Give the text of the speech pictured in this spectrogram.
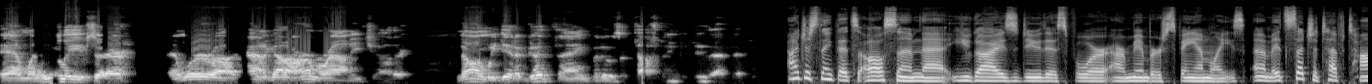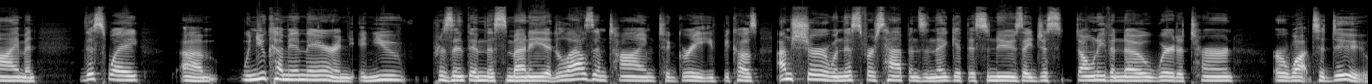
And when he leaves there, and we're uh, kind of got our arm around each other, knowing we did a good thing, but it was a tough thing to do that day. I just think that's awesome that you guys do this for our members' families. Um, it's such a tough time, and this way, um, when you come in there and, and you present them this money, it allows them time to grieve because I'm sure when this first happens and they get this news, they just don't even know where to turn or what to do.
